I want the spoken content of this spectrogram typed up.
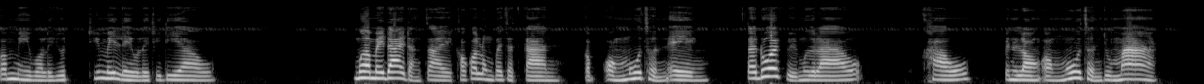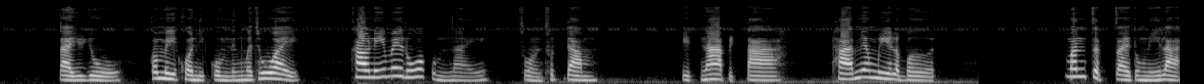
ก็มีวรยุทธ์ที่ไม่เลวเลยทีเดียว เมื่อไม่ได้ดั่งใจเขาก็ลงไปจัดการกับอองมู่เฉินเอง แต่ด้วยฝีมือแล้ว เขาเป็นรองอองมู่เฉินอยู่มาก แต่อยู่ๆก็มีคนอีกกลุ่มหนึ่งมาช่วย คราวนี้ไม่รู้ว่ากลุ่มไหนส่วนชุดดำปิดหน้าปิดตาแถามยังมีระเบิด มันเจ็บใจตรงนี้แหละ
